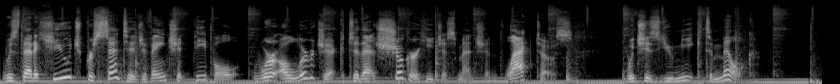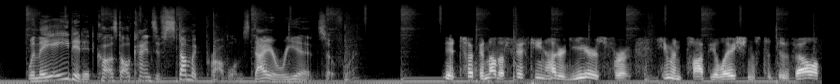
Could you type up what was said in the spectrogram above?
was that a huge percentage of ancient people were allergic to that sugar he just mentioned, lactose, which is unique to milk. When they ate it, it caused all kinds of stomach problems, diarrhea, and so forth. It took another 1,500 years for human populations to develop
